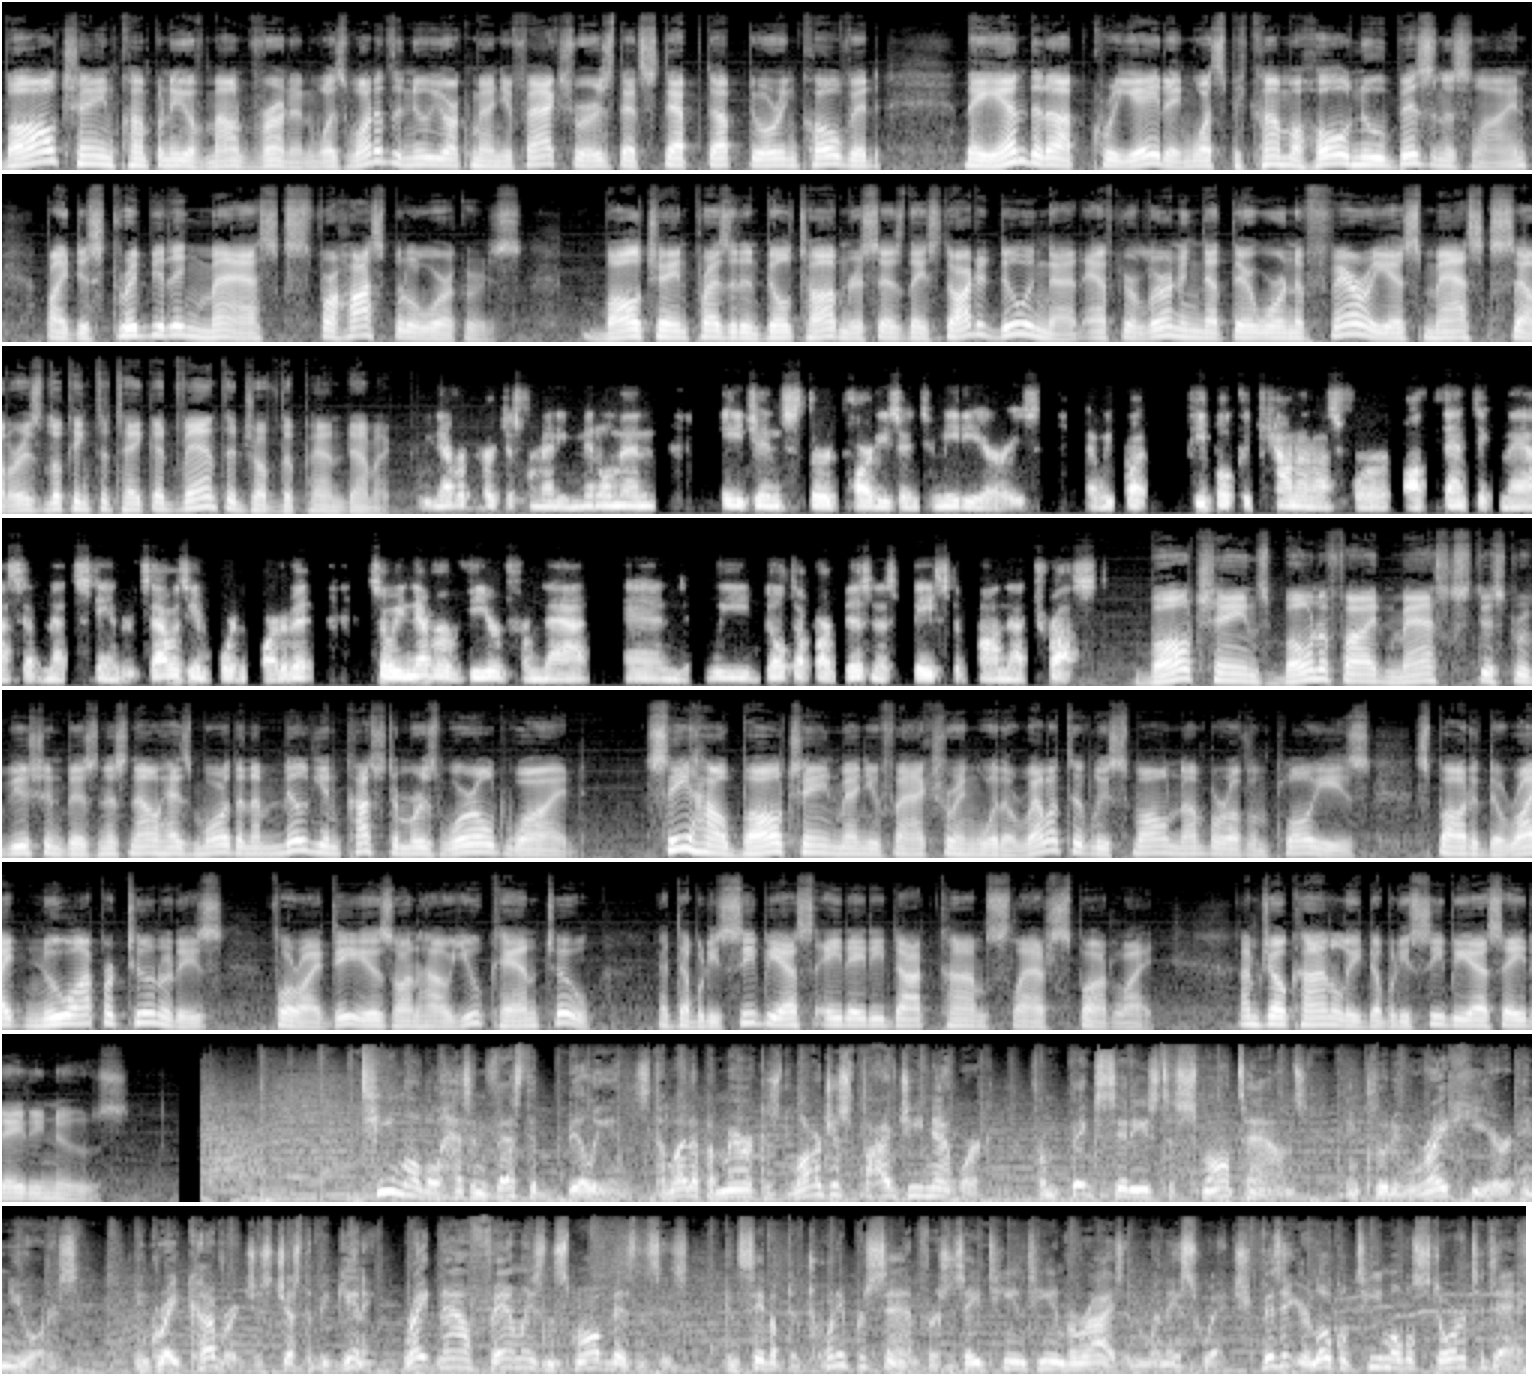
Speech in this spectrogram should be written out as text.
Ball Chain Company of Mount Vernon was one of the New York manufacturers that stepped up during COVID. They ended up creating what's become a whole new business line by distributing masks for hospital workers. Ball Chain President Bill Taubner says they started doing that after learning that there were nefarious mask sellers looking to take advantage of the pandemic. We never purchased from any middlemen, agents, third parties, intermediaries, and we put people could count on us for authentic mass that met standards. That was the important part of it. So we never veered from that. And we built up our business based upon that trust. Ball Chain's bona fide masks distribution business now has more than a million customers worldwide. See how Ball Chain Manufacturing, with a relatively small number of employees, spotted the right new opportunities for ideas on how you can too at WCBS880.com slash spotlight. I'm Joe Connolly, WCBS 880 News. T-Mobile has invested billions to light up America's largest 5G network from big cities to small towns, including right here in yours. And great coverage is just the beginning. Right now, families and small businesses can save up to 20% versus AT&T and Verizon when they switch. Visit your local T-Mobile store today.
